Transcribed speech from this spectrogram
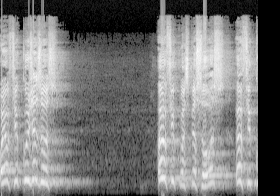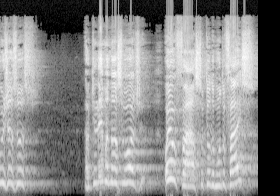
ou eu fico com Jesus. Ou eu fico com as pessoas, ou eu fico com Jesus. É o dilema nosso hoje. Ou eu faço o que todo mundo faz,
